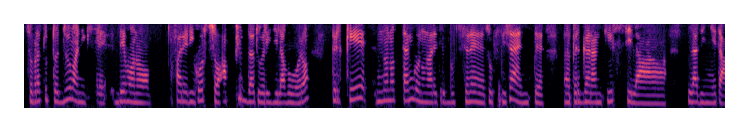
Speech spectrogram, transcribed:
soprattutto giovani che devono fare ricorso a più datori di lavoro perché non ottengono una retribuzione sufficiente eh, per garantirsi la, la dignità.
